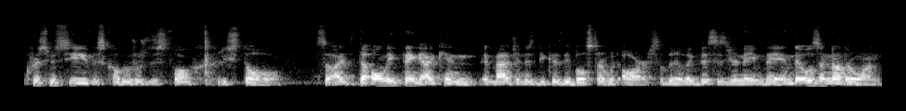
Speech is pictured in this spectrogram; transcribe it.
Christmas Eve is called Rozhdestvo Christovo. So I, the only thing I can imagine is because they both start with R. So they're like, this is your name day. And there was another one.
